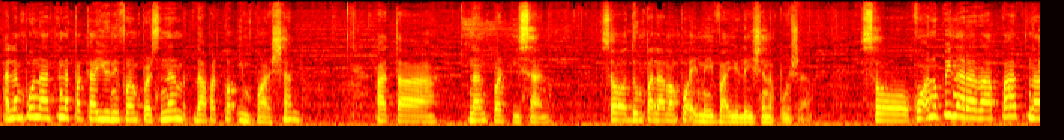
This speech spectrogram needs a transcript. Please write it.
Alam po natin na pagka uniform personnel, dapat po impartial at ah, non-partisan. So, doon pa lamang po ay may violation na po siya. So, kung ano po yung nararapat na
